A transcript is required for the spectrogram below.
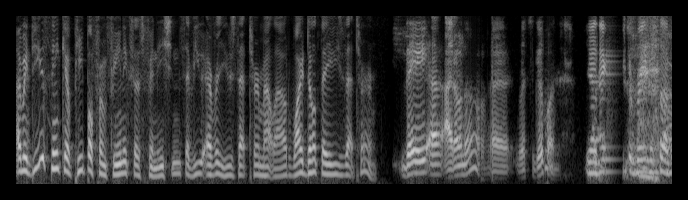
I mean, do you think of people from Phoenix as Phoenicians? Have you ever used that term out loud? Why don't they use that term? They, uh, I don't know. Uh, that's a good one. Yeah, thanks for bringing this up.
